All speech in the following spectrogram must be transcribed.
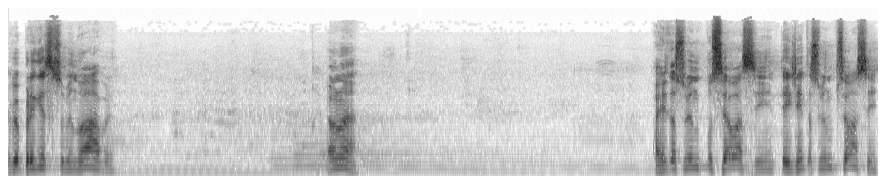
Já viu preguiça subindo árvore? É ou não é? A gente está subindo para o céu assim. Tem gente que está subindo para o céu assim.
